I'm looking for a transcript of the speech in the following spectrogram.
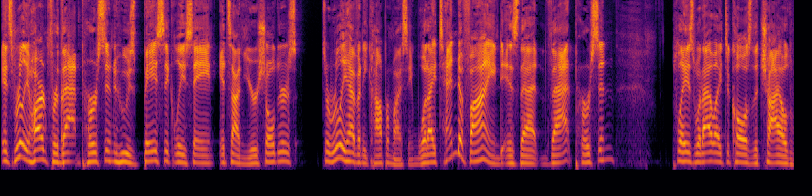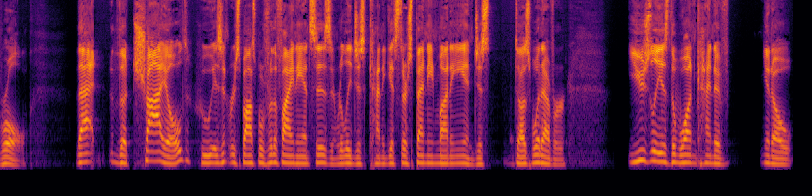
it's really hard for that person who's basically saying it's on your shoulders to really have any compromising. What I tend to find is that that person plays what I like to call as the child role. That the child who isn't responsible for the finances and really just kind of gets their spending money and just does whatever usually is the one kind of, you know,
